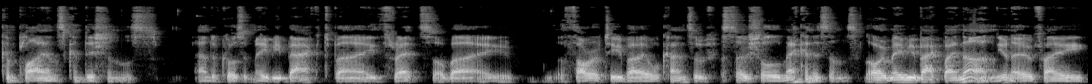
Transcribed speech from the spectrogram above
compliance conditions and of course, it may be backed by threats or by authority, by all kinds of social mechanisms, or it may be backed by none. You know, if I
